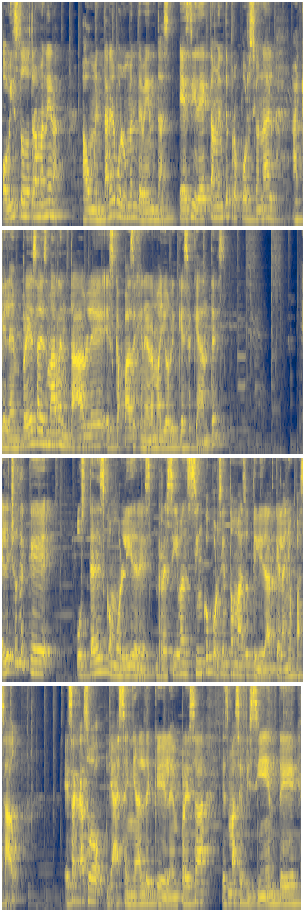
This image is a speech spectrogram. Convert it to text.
O visto de otra manera, aumentar el volumen de ventas es directamente proporcional a que la empresa es más rentable, es capaz de generar mayor riqueza que antes? El hecho de que ustedes como líderes reciban 5% más de utilidad que el año pasado, ¿es acaso ya señal de que la empresa es más eficiente,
